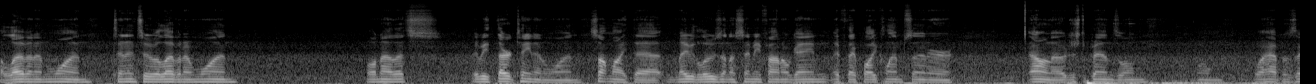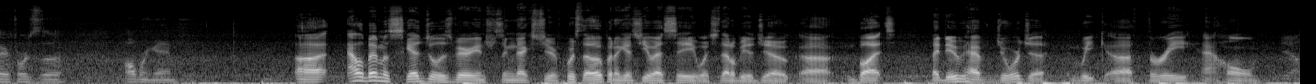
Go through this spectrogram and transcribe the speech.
eleven and one. Ten and two, 11 and one. Well, no, that's maybe thirteen and one, something like that. Maybe losing a semifinal game if they play Clemson, or I don't know. It just depends on on what happens there towards the Auburn game. Uh, Alabama's schedule is very interesting next year. Of course, they'll open against USC, which that'll be a joke. Uh, but they do have Georgia week uh, three at home, yeah.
